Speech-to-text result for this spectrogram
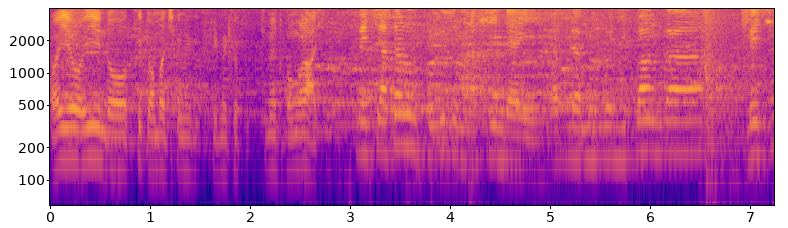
Kwa hiyo hii ndo kitu ambacho kimetupa kime, morali. Mechi ya tano mfululizo mnashinda hii, labda mlivyojipanga, mechi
